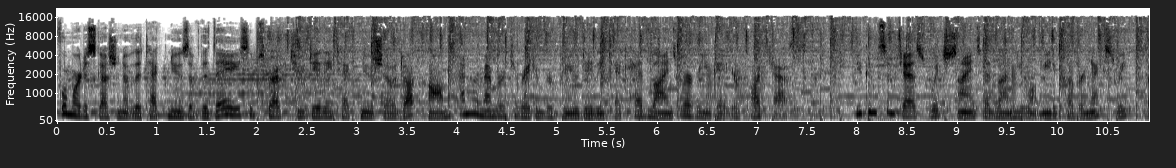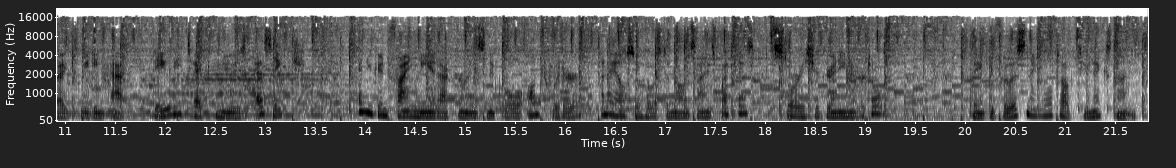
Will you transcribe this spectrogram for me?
For more discussion of the tech news of the day, subscribe to dailytechnewsshow.com and remember to rate and review Daily Tech headlines wherever you get your podcasts. You can suggest which science headline you want me to cover next week by tweeting at DailyTechNewsSH. And you can find me at Ackerman's Nicole on Twitter, and I also host a non-science podcast, Stories Your Granny Never Told. Thank you for listening. We'll talk to you next time.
